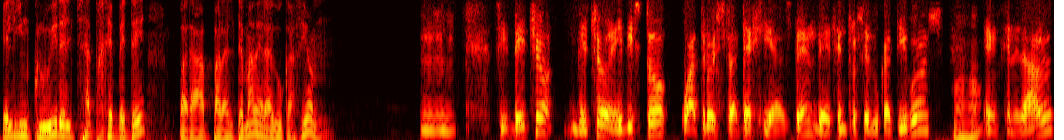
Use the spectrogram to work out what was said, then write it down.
incluir el chat GPT para, para el tema de la educación. Mm, Sí, de hecho, de hecho he visto cuatro estrategias ¿eh? de centros educativos en general,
